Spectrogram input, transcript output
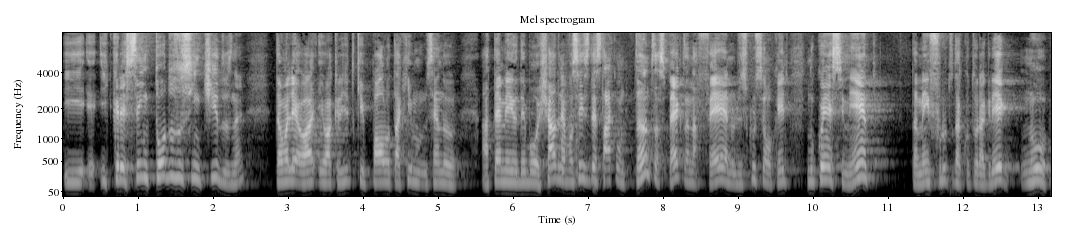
e, e crescer em todos os sentidos, né? Então, eu acredito que Paulo está aqui sendo até meio debochado, né? Vocês destacam tantos aspectos né? na fé, no discurso eloquente, no conhecimento, também fruto da cultura grega, no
